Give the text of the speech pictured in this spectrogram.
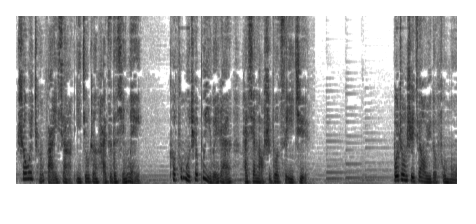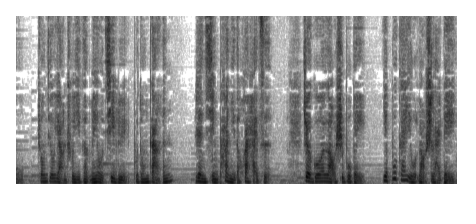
稍微惩罚一下以纠正孩子的行为，可父母却不以为然，还嫌老师多此一举。不重视教育的父母，终究养出一个没有纪律、不懂感恩、任性叛逆的坏孩子，这锅老师不背。也不该由老师来背。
